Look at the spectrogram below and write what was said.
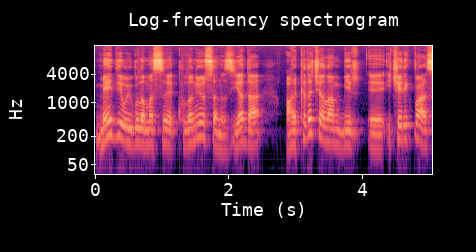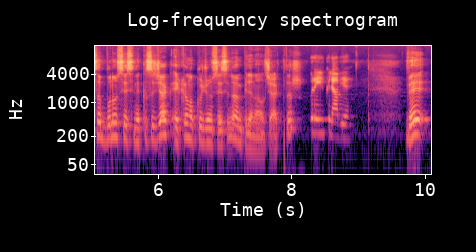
medya uygulaması kullanıyorsanız ya da arkada çalan bir e, içerik varsa bunun sesini kısacak, ekran okuyucunun sesini ön plana alacaktır. Braille klavye. Ve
